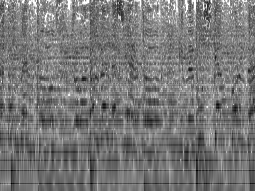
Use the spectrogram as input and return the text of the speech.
de tormentos, trovador del desierto. Que me busquen por dentro.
